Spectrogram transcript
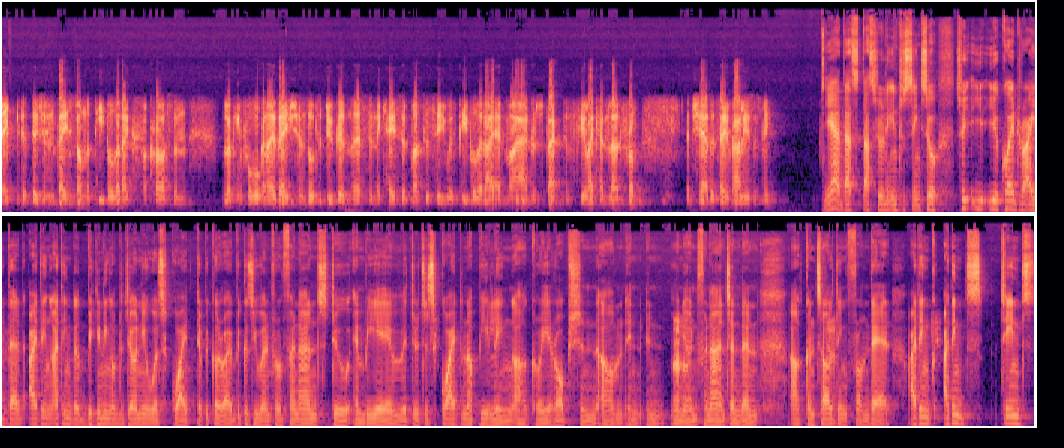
making a decision based on the people that I come across and looking for organizations or to do business, in the case of Mustard Seed, with people that I admire and respect and feel I can learn from and share the same values as me. Yeah, that's that's really interesting. So, so you, are quite right that I think I think the beginning of the journey was quite typical, right? Because you went from finance to MBA, which, which is quite an appealing uh, career option um, in in when uh-huh. you're in finance, and then uh, consulting from there. I think I think change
